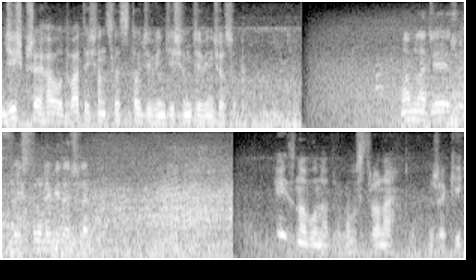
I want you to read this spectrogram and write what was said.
Dziś przejechało 2199 osób. Mam nadzieję, że z tej strony widać lepiej. I znowu na drugą stronę rzeki.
